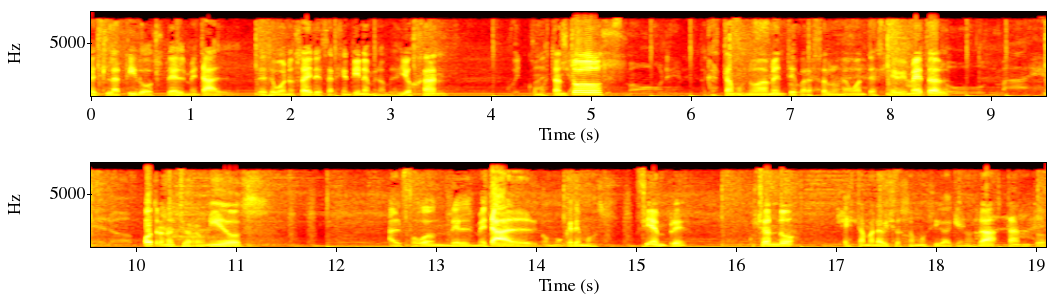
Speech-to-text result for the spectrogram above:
Esto es Latidos del Metal. Desde Buenos Aires, Argentina, mi nombre es Johan. ¿Cómo están todos? Acá estamos nuevamente para hacerle un aguante al heavy metal. Otra noche reunidos al fogón del metal, como queremos siempre, escuchando esta maravillosa música que nos da tanto,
